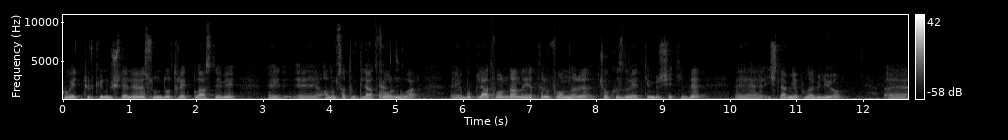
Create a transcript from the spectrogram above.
Kuvvet Türk'ün müşterilerine sunduğu Trade Plus diye bir e, e, alım satım platformu evet. var. E, bu platformdan da yatırım fonları çok hızlı ve etkin bir şekilde e, işlem yapılabiliyor. E,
